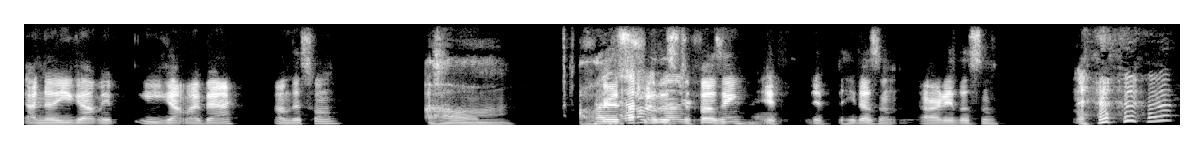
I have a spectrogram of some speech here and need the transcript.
I know you got me. You got my back on this one. Um, Oh, Chris, that show this to Fuzzy name. if if he doesn't already listen.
